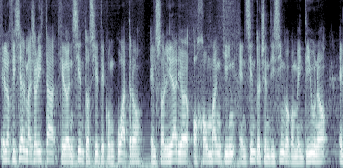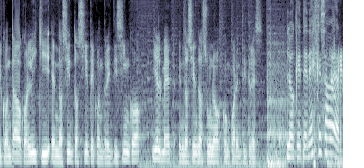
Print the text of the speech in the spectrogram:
el oficial mayorista quedó en 107,4, el solidario o home banking en 185,21, el contado con liqui en 207,35 y el MEP en 201,43. Lo que tenés que saber.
